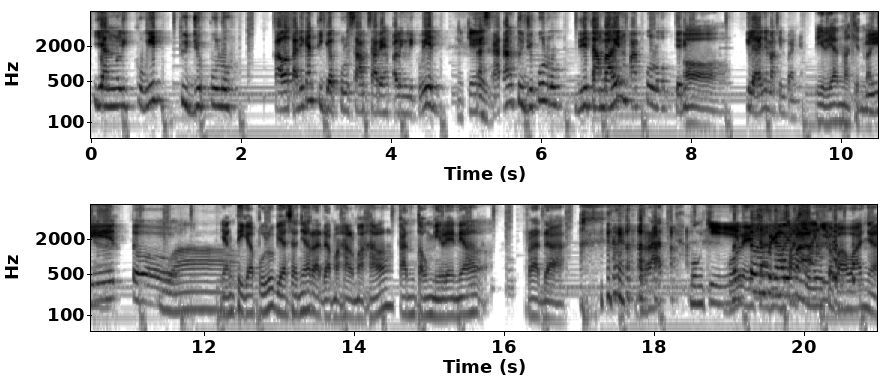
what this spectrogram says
yang liquid 70. Kalau tadi kan 30 saham syariah paling liquid. Oke. Nah, sekarang 70 ditambahin 40. Jadi Oh, pilihannya makin banyak. pilihan makin banyak. Gitu. Wow. Yang 30 biasanya rada mahal-mahal, kantong milenial rada berat. mungkin. Boleh Betul cari sekali, 40 Pak. ke bawahnya.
